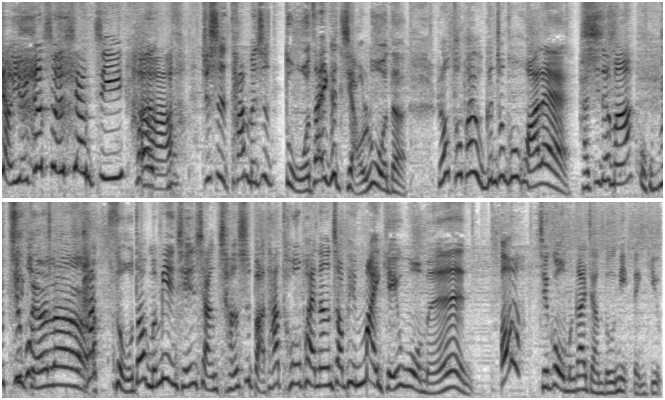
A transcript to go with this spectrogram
讲，有一个摄像机，呃，就是他们是躲在一个角落的，然后偷拍我跟钟空华嘞，还记得吗？我不记得了。他走到我们面前，想尝试把他偷拍那张照片卖给我们。哦，结果我们刚才讲 don't need，thank you。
